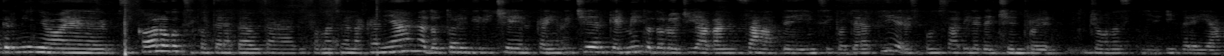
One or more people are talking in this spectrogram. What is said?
Terminio è psicologo, psicoterapeuta di formazione lacaniana, dottore di ricerca in ricerche e metodologie avanzate in psicoterapia e responsabile del centro Jonas di Ivrea.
